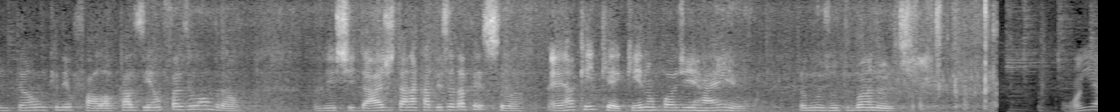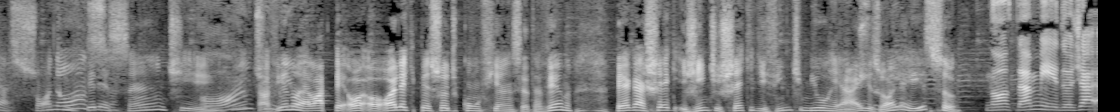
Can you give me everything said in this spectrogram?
Então, que nem eu falo, a ocasião faz o ladrão. Honestidade tá na cabeça da pessoa. Erra quem quer, quem não pode errar é eu. Tamo junto, boa noite. Olha só que Nossa. interessante. Ó. Tá vendo? Ela pe- Olha que pessoa de confiança, tá vendo? Pega cheque. Gente, cheque de 20 mil reais, olha isso. Nossa, dá medo. Eu já,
